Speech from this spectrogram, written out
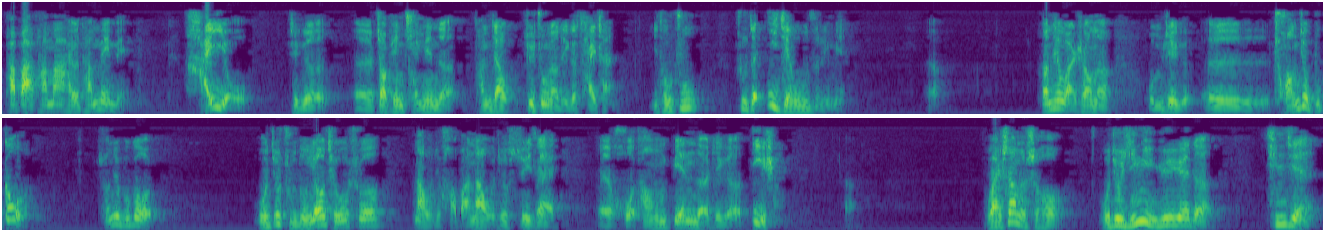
他爸他妈还有他妹妹，还有这个呃照片前面的他们家最重要的一个财产一头猪，住在一间屋子里面，当天晚上呢，我们这个呃床就不够了，床就不够，我就主动要求说，那我就好吧，那我就睡在呃火塘边的这个地上。啊，晚上的时候，我就隐隐约约的听见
